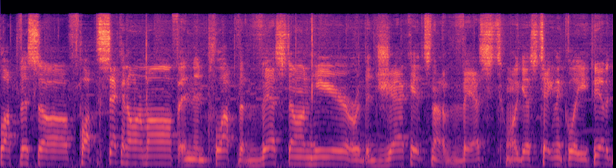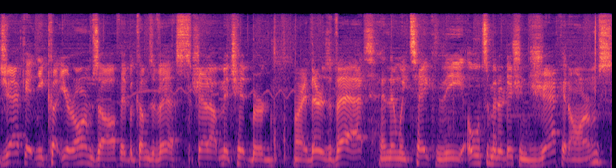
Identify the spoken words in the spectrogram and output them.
plop this off, plop the second arm off, and then plop the vest on here, or the jacket. It's not a vest. Well, I guess technically, if you have a jacket and you cut your arms off, it becomes a vest. Shout out Mitch Hedberg. Alright, there's that, and then we take the Ultimate Edition jacket arms,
